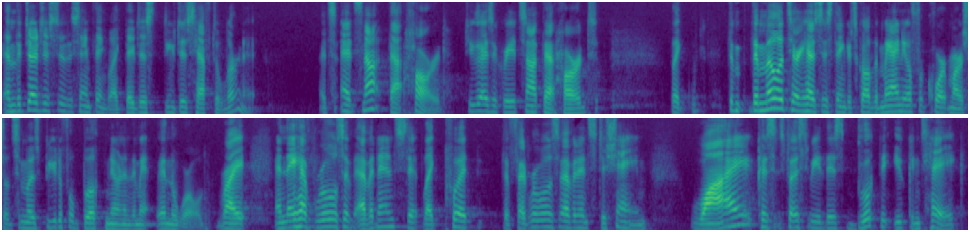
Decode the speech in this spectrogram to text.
and the judges do the same thing. Like they just, you just have to learn it. It's, it's not that hard. Do you guys agree? It's not that hard. Like the, the military has this thing. It's called the Manual for Court Martial. It's the most beautiful book known in the in the world, right? And they have rules of evidence that like put the federal rules of evidence to shame. Why? Because it's supposed to be this book that you can take,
